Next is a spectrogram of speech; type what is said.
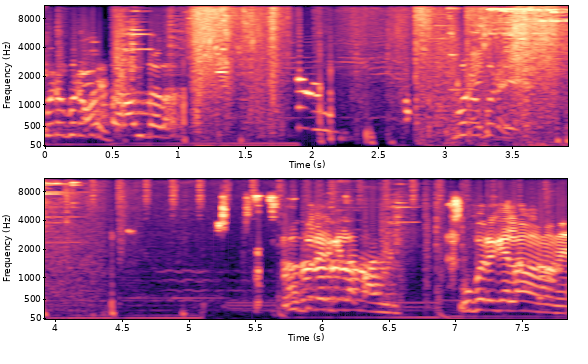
পুরো পুরো পুরো পুরো উপরে গেলাম আমি উপরে গেলাম আমি।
